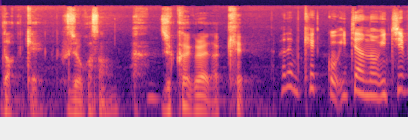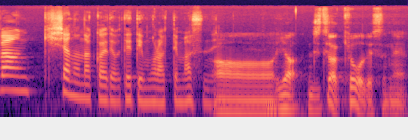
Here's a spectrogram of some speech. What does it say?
だっけ？藤岡さん。10回ぐらいだっけ？あでも結構一あの一番記者の中では出てもらってますね。ああ、いや、実は今日ですね、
